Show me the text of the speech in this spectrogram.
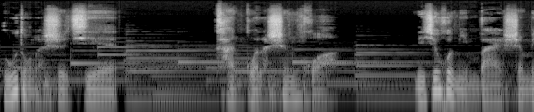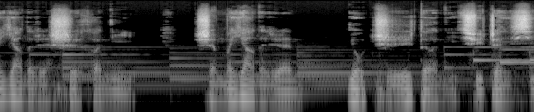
读懂了世界，看过了生活，你就会明白什么样的人适合你，什么样的人又值得你去珍惜。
